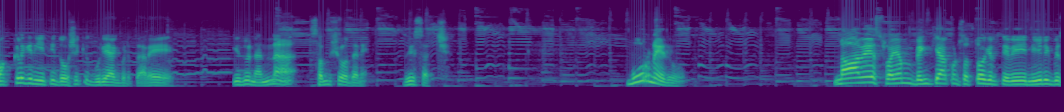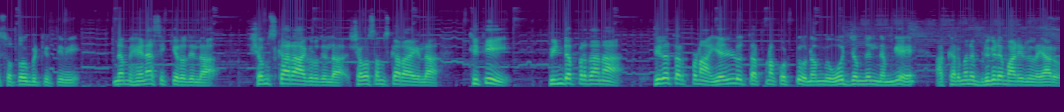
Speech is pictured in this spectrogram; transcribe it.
ಮಕ್ಕಳಿಗೆ ರೀತಿ ದೋಷಕ್ಕೆ ಗುರಿಯಾಗಿಬಿಡ್ತಾರೆ ಇದು ನನ್ನ ಸಂಶೋಧನೆ ರಿಸರ್ಚ್ ಮೂರನೇದು ನಾವೇ ಸ್ವಯಂ ಬೆಂಕಿ ಹಾಕೊಂಡು ಸತ್ತೋಗಿರ್ತೀವಿ ನೀರಿಗೆ ಬಿ ಸತ್ತೋಗ್ಬಿಟ್ಟಿರ್ತೀವಿ. ನಮ್ಮ ಹೆಣ ಸಿಕ್ಕಿರೋದಿಲ್ಲ. ಸಂಸ್ಕಾರ ಆಗಿರೋದಿಲ್ಲ ಶವ ಸಂಸ್ಕಾರ ಆಗಿಲ್ಲ. ತಿಥಿ, ಪಿಂಡ ಪ್ರದಾನ ತಿಲತರ್ಪಣ ಎಳ್ಳು ತರ್ಪಣ ಕೊಟ್ಟು ನಮ್ಮ ಓಜಮದಲ್ಲಿ ನಮಗೆ ಆ ಕರ್ಮನ ಬಿಡುಗಡೆ ಮಾಡಿರಲಿಲ್ಲ ಯಾರು?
